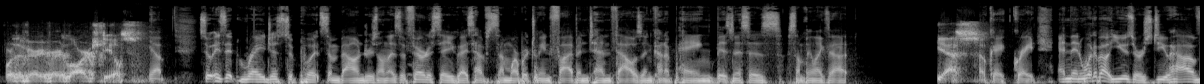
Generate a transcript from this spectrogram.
for the very very large deals. Yep. So is it Ray? Just to put some boundaries on, is it fair to say you guys have somewhere between five and ten thousand kind of paying businesses, something like that? Yes. Okay, great. And then what about users? Do you have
